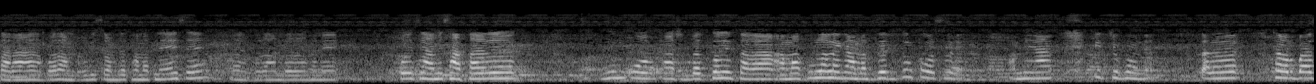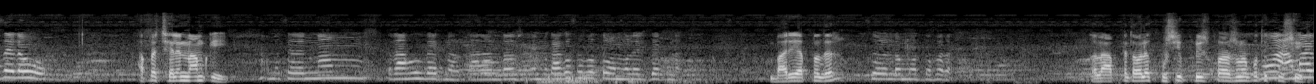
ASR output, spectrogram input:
তারা আবার আমরা বিশ্রামটা থানাত নিয়ে আসে তারপরে আমরা ওখানে কইছে, আমি সাত তারা আশীর্বাদ করি, তারা আমার ফুলা লাগে, আমার দেখতে করছে, আমি আর কিচ্ছু কই না। তারা বাজাইরাও আপনার ছেলের নাম কি? ছেলের নাম রাহুল দেবনাথ আর আমরা কাগজপত্র অমলেশ দেবনাথ। বাড়ি আপনাদের? মধ্যপাড়া। তাহলে আপনি তাহলে খুশি পুলিশ প্রশাসনের প্রতি খুশি? আমার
